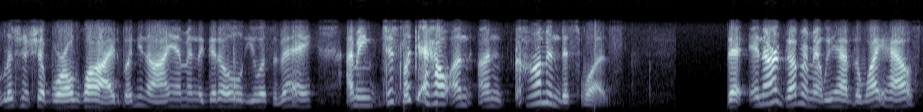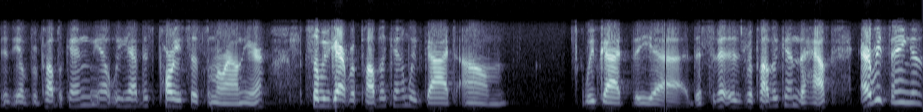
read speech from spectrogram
listenership worldwide, but, you know, I am in the good old US of A. I mean, just look at how un, uncommon this was. That in our government, we have the White House, you know, Republican, you know, we have this party system around here. So we've got Republican, we've got, um, We've got the uh, the Senate is Republican, the House. Everything is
